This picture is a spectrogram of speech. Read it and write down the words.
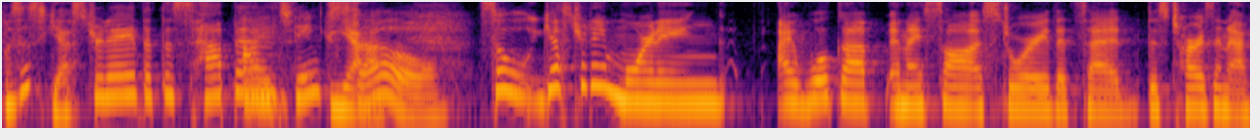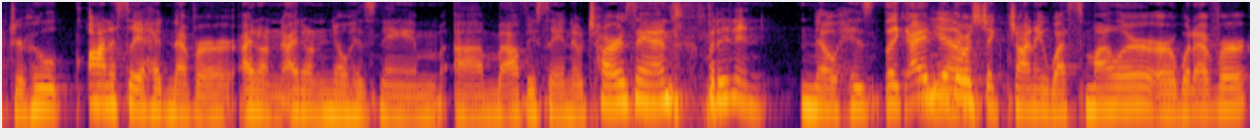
was this yesterday that this happened? I think so. So yesterday morning, I woke up and I saw a story that said this Tarzan actor, who honestly I had never, I don't, I don't know his name. Um, obviously, I know Tarzan, but I didn't know his. Like I knew Yeah. there was like Johnny Weissmuller or whatever,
